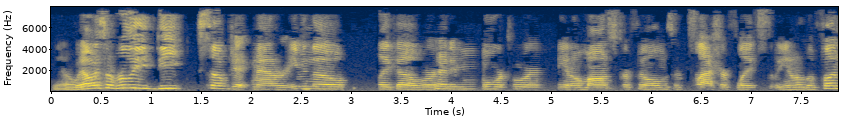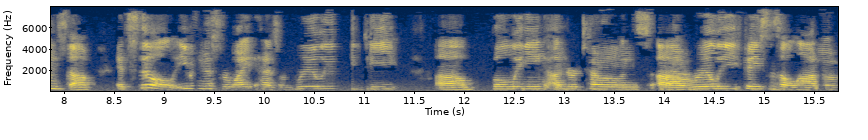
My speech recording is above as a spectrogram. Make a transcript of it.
you know, we always have really deep subject matter, even though like uh, we're heading more toward you know monster films and slasher flicks, you know, the fun stuff. It's still even Mr. White has a really deep uh, bullying undertones. Uh, really faces a lot of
